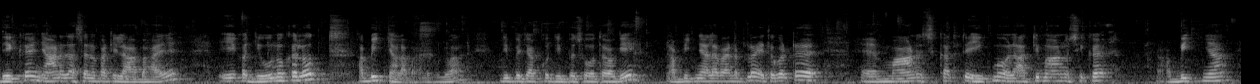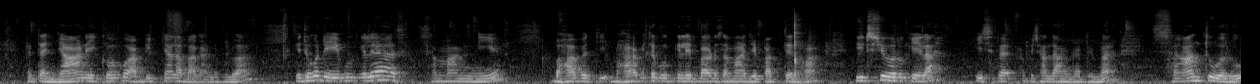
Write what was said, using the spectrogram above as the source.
දෙක ඥාන දර්ශන ප්‍රතිලාභය ඒක දිනු කළොත් අභිඥා ලබන්න පුළුවන්. දිබ්බ චක්කු දිබ්බ සෝත වගේ අභිඥා ලබන්න පුළුවන්. එතකොට මානසිකත්වයේ ඉක්මවල අතිමානුෂික අභිඥා නැත්නම් ඥාන ඉක්මවපු අභිඥා ලබා ගන්න පුළුවන්. එතකොට මේ පුද්ගලයා සම්මානීය භාවති භාවිත පුද්ගලෙක් බවට සමාජයටපත් වෙනවා. ඊර්ෂ්‍යවරු කියලා ඉස්සර අපි සඳහන් කරනවා. සාන්තුවරු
